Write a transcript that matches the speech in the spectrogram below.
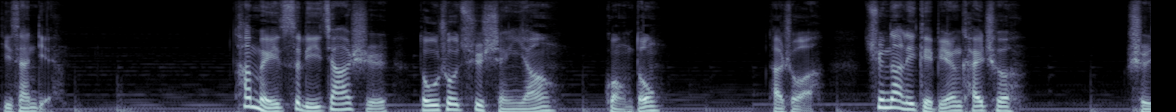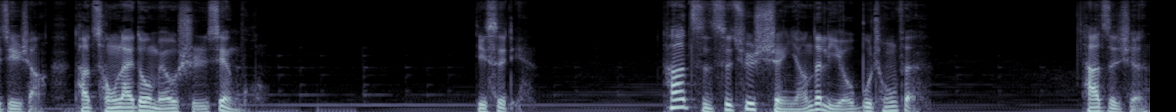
第三点，他每次离家时都说去沈阳、广东，他说啊。去那里给别人开车，实际上他从来都没有实现过。第四点，他此次去沈阳的理由不充分。他自称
